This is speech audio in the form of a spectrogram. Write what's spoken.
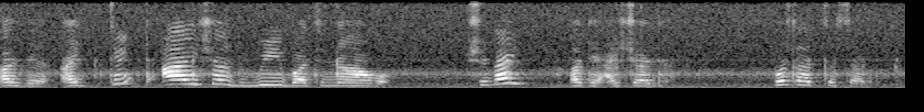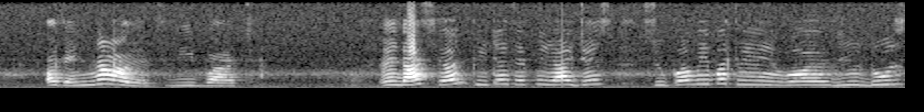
Okay, I think I should rebirth now. Should I? Okay, I should. What's that said? Okay, now let's rebirth. And that's good because if like just super rebirth, will you lose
